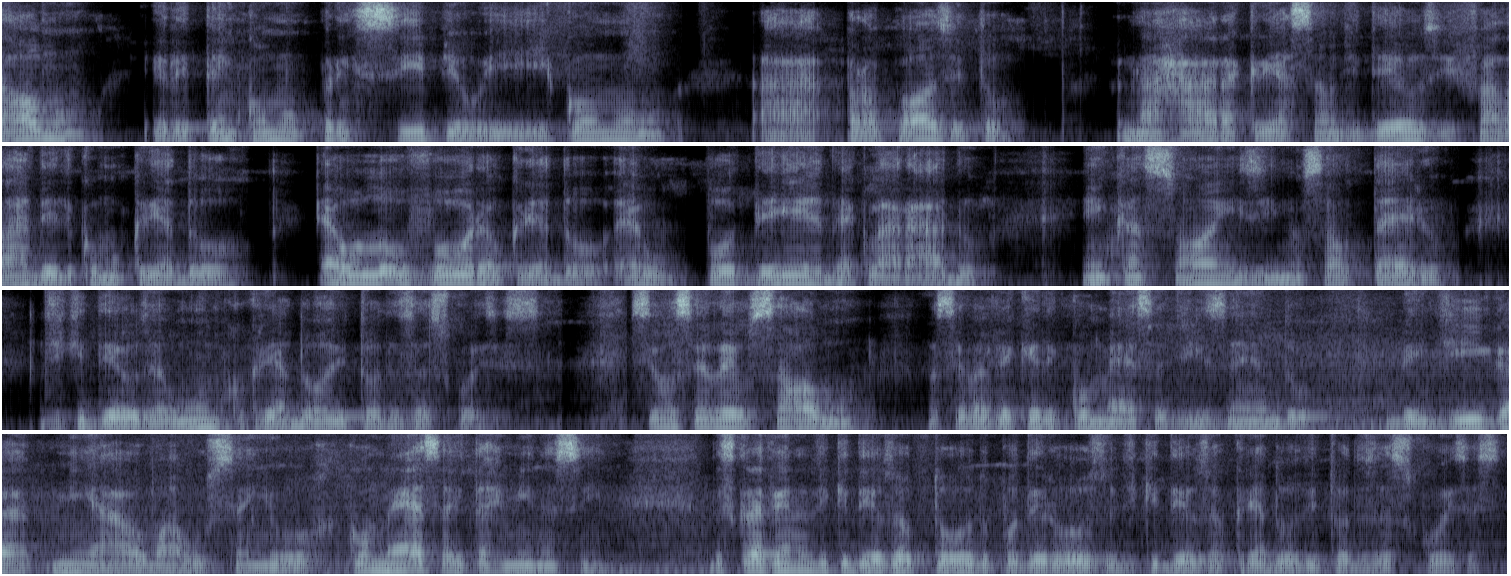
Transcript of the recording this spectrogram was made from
salmo ele tem como princípio e como a propósito narrar a criação de Deus e falar dele como criador. É o louvor ao criador, é o poder declarado em canções e no saltério de que Deus é o único criador de todas as coisas. Se você ler o salmo, você vai ver que ele começa dizendo: Bendiga minha alma ao Senhor. Começa e termina assim descrevendo de que Deus é o Todo-Poderoso, de que Deus é o Criador de todas as coisas.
